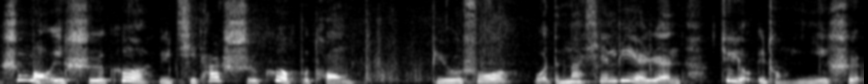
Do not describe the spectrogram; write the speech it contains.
使某一时刻与其他时刻不同。比如说，我的那些猎人就有一种仪式。”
